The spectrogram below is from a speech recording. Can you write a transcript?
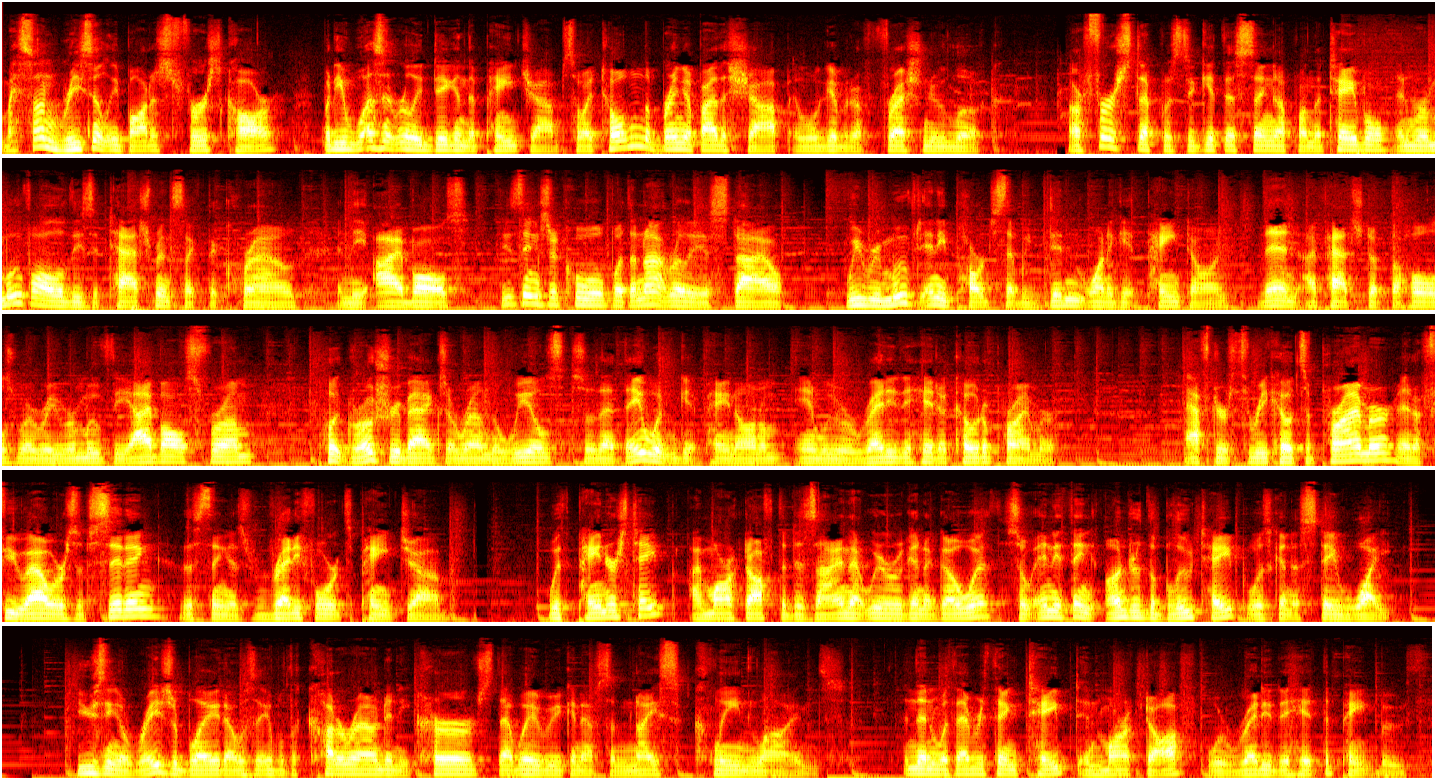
My son recently bought his first car, but he wasn't really digging the paint job, so I told him to bring it by the shop and we'll give it a fresh new look. Our first step was to get this thing up on the table and remove all of these attachments like the crown and the eyeballs. These things are cool, but they're not really a style. We removed any parts that we didn't want to get paint on. Then I patched up the holes where we removed the eyeballs from, put grocery bags around the wheels so that they wouldn't get paint on them, and we were ready to hit a coat of primer. After three coats of primer and a few hours of sitting, this thing is ready for its paint job. With painter's tape, I marked off the design that we were going to go with, so anything under the blue tape was going to stay white. Using a razor blade, I was able to cut around any curves, that way we can have some nice clean lines. And then with everything taped and marked off, we're ready to hit the paint booth.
